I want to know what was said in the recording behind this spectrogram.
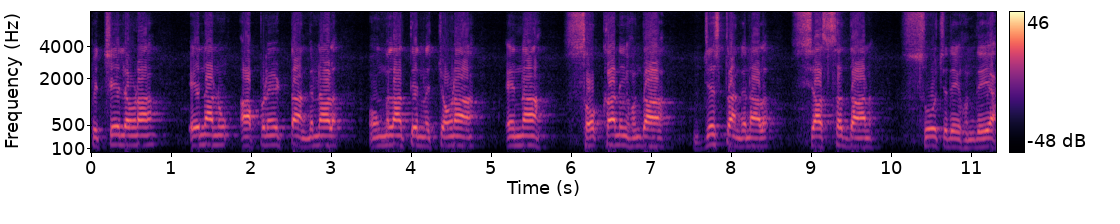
ਪਿੱਛੇ ਲਾਉਣਾ, ਇਹਨਾਂ ਨੂੰ ਆਪਣੇ ਢੰਗ ਨਾਲ ਉਂਗਲਾਂ ਤੇ ਨਚਾਉਣਾ ਇੰਨਾ ਸੌਖਾ ਨਹੀਂ ਹੁੰਦਾ ਜਿਸ ਢੰਗ ਨਾਲ ਸਿਆਸਤਦਾਨ ਸੋਚਦੇ ਹੁੰਦੇ ਆ।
